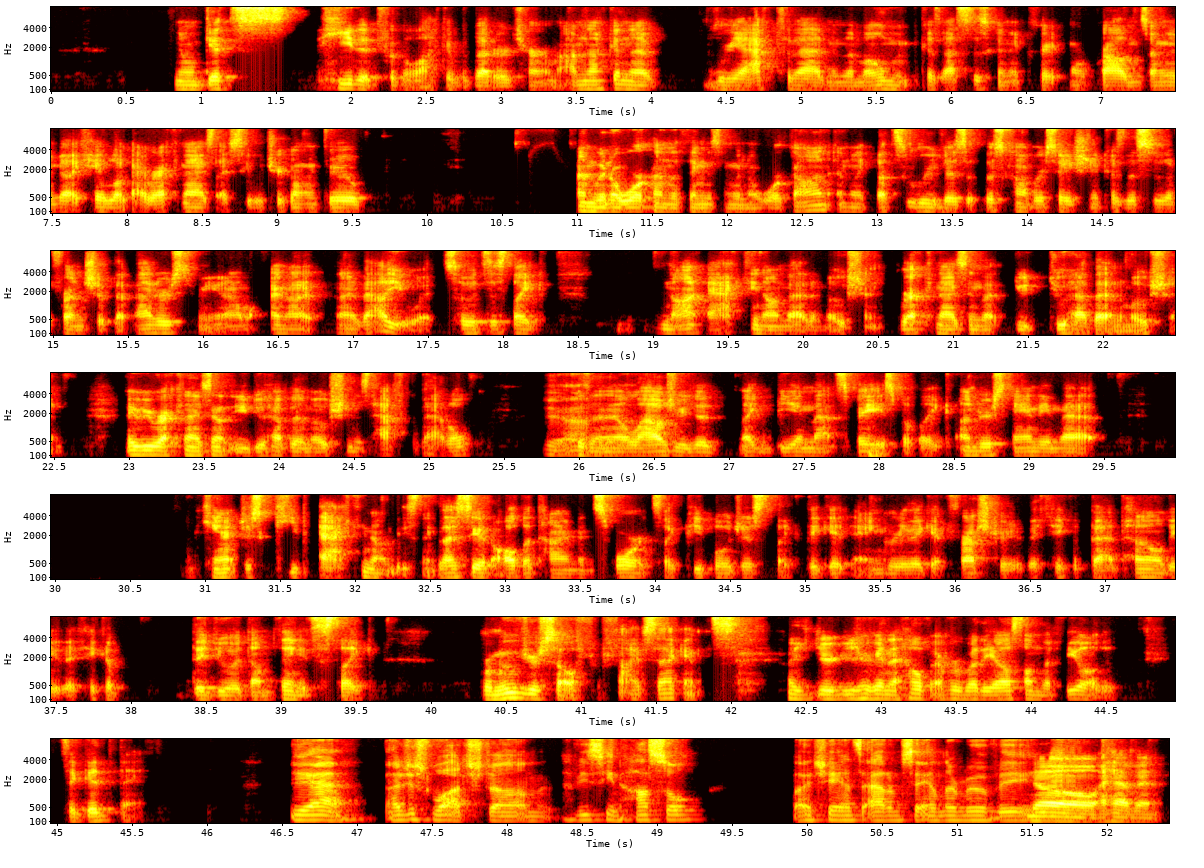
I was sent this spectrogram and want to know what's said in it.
you know, gets heated for the lack of a better term, I'm not gonna react to that in the moment because that's just gonna create more problems. I'm gonna be like, hey, look, I recognize, I see what you're going through. I'm going to work on the things I'm going to work on. And like, let's revisit this conversation because this is a friendship that matters to me and I, and I, and I value it. So it's just like not acting on that emotion, recognizing that you do have that emotion. Maybe recognizing that you do have the emotion is half the battle yeah because then it allows you to like be in that space. But like understanding that you can't just keep acting on these things. I see it all the time in sports. Like people just like they get angry, they get frustrated, they take a bad penalty, they take a they do a dumb thing. It's just like remove yourself for five seconds. Like you're you're gonna help everybody else on the field. It's a good thing. yeah i just watched um have you seen hustle by chance adam sandler movie No, I haven't.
